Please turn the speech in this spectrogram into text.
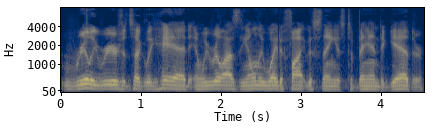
really rears its ugly head, and we realized the only way to fight this thing is to band together.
